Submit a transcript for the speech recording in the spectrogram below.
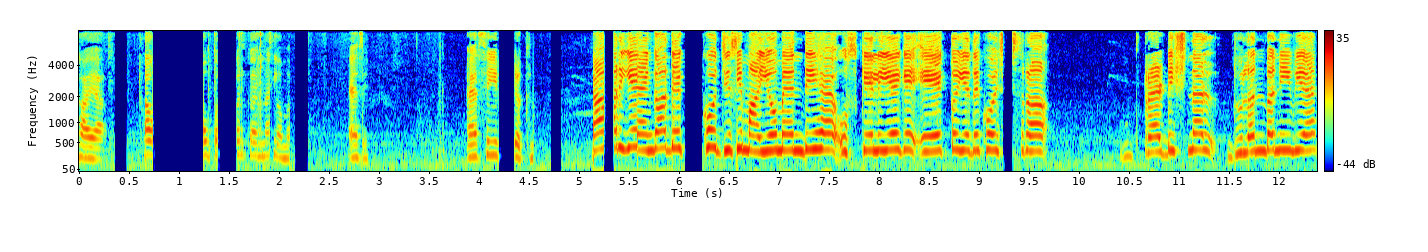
खाया ऊपर करना ऐसे ऐसे ही रखना। यार, ये लहंगा देखो जिस माइयो मेहंदी है, उसके लिए कि एक तो ये देखो, इस तरह ट्रेडिशनल दुल्हन बनी हुई है।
